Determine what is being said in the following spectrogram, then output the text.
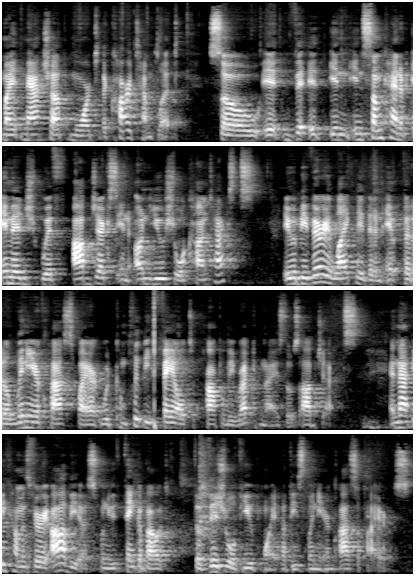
might match up more to the car template. So it, it, in, in some kind of image with objects in unusual contexts, it would be very likely that, an, that a linear classifier would completely fail to properly recognize those objects. And that becomes very obvious when you think about the visual viewpoint of these linear classifiers.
